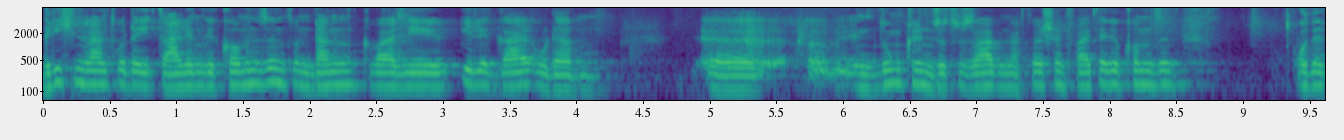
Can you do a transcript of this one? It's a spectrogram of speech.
Griechenland oder Italien gekommen sind und dann quasi illegal oder äh, im Dunkeln sozusagen nach Deutschland weitergekommen sind? Oder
